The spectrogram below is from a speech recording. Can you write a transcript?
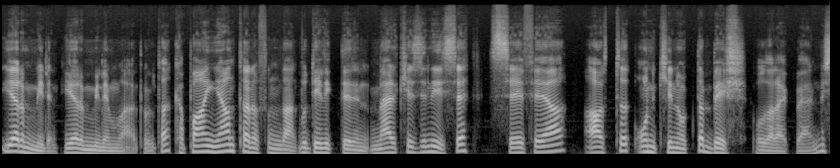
yarım milim yarım milim var burada. Kapağın yan tarafından bu deliklerin merkezini ise SFA artı 12.5 olarak vermiş.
